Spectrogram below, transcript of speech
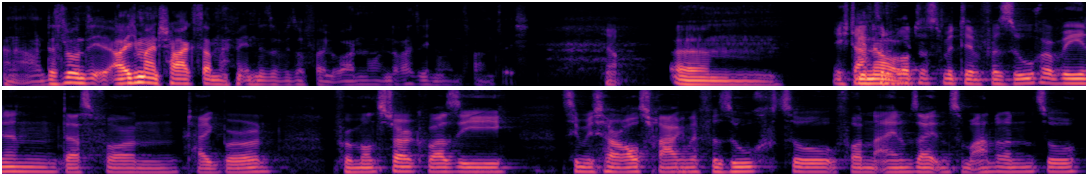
Keine Ahnung. Das lohnt sich. Aber ich meine, Sharks haben am Ende sowieso verloren, 39, 29. Ja. Ähm, ich dachte, genau. du wolltest mit dem Versuch erwähnen, dass von Tyke Byrne für Monster quasi ziemlich herausragender Versuch, so von einem Seiten zum anderen so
